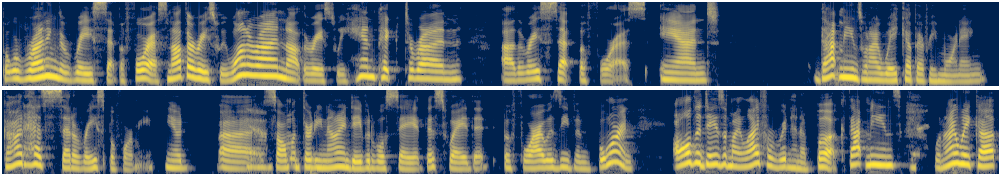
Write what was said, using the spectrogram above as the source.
but we're running the race set before us, not the race we want to run, not the race we handpicked to run, uh, the race set before us. And that means when I wake up every morning, God has set a race before me. You know, uh, yeah. Psalm 139, David will say it this way that before I was even born, all the days of my life were written in a book. That means when I wake up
